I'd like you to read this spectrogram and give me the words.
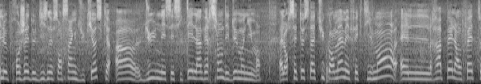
Le projet de 1905 du kiosque a euh, dû nécessiter l'inversion des deux monuments. Alors cette statue quand même, effectivement, elle rappelle en fait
